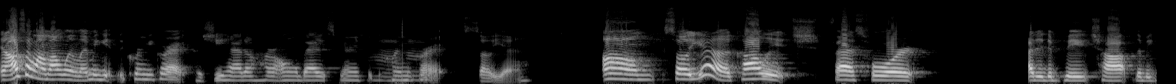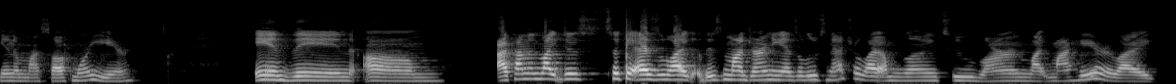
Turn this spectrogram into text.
and also my mom wouldn't let me get the creamy crack because she had a, her own bad experience with the creamy Mhm. crack. So yeah, um, so yeah, college. Fast forward, I did a big chop the beginning of my sophomore year, and then um. I kind of like just took it as like this is my journey as a loose natural. Like I'm going to learn like my hair. Like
